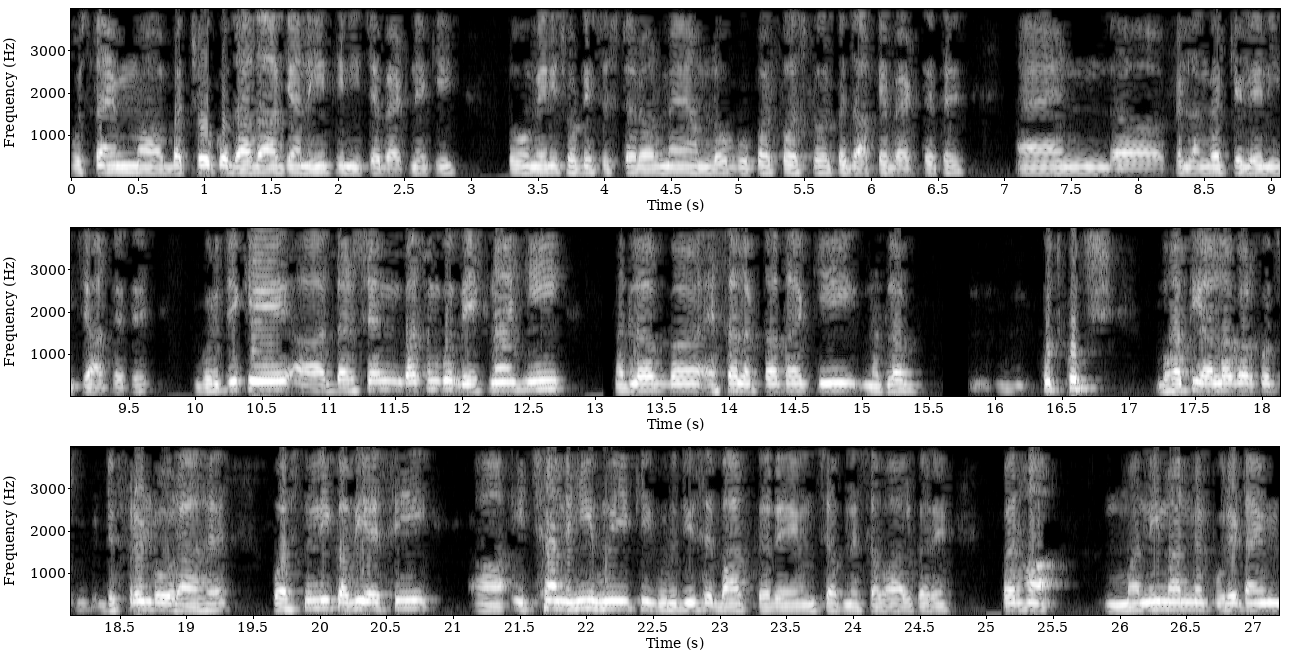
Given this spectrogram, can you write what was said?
उस टाइम uh, बच्चों को ज़्यादा आज्ञा नहीं थी नीचे बैठने की। तो मेरी छोटी सिस्टर और मैं हम लोग ऊपर फ़र्स्ट फ्लोर पे जाके बैठते थे। एंड uh, फिर लंगर के लिए नीचे आते थे। गुरु जी के uh, दर्शन बस उनको देखना ही मतलब uh, ऐसा लगता था कि मतलब कुछ कुछ बहुत ही अलग और कुछ डिफरेंट हो रहा है। पर्सनली कभी ऐसी इच्छा नहीं हुई कि गुरु जी से बात करें उनसे अपने सवाल करें। पर हाँ मन ही मन में पूरे टाइम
